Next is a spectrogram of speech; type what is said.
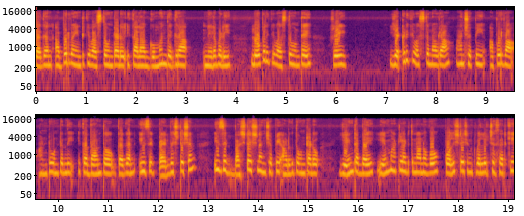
గగన్ అపూర్వ ఇంటికి వస్తూ ఉంటాడు. ఇక అలా గుమ్మం దగ్గర నిలబడి లోపలికి వస్తూ ఉంటే రే ఎక్కడికి వస్తున్నావురా? అని చెప్పి అపూర్వ అంటూ ఉంటుంది. ఇక దాంతో Gagan is it railway station? Is it bus station? అని చెప్పి అడుగుతూ ఉంటాడు. ఏంటబ్బాయి ఏం మాట్లాడుతున్నావు నువ్వు? పోలీస్ స్టేషన్కి వెళ్ళొచ్చేసరికి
